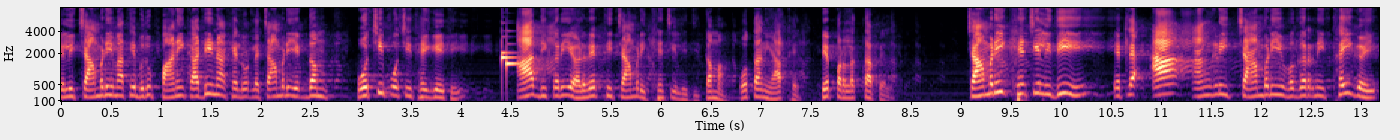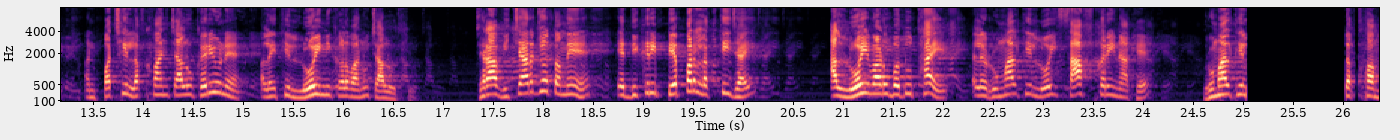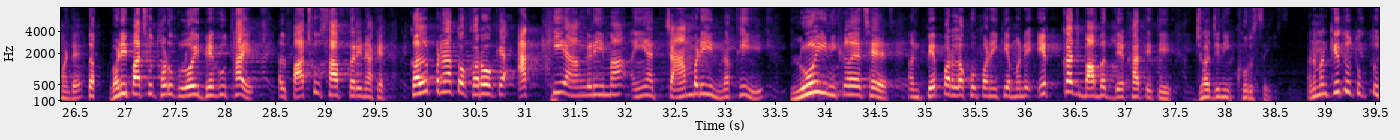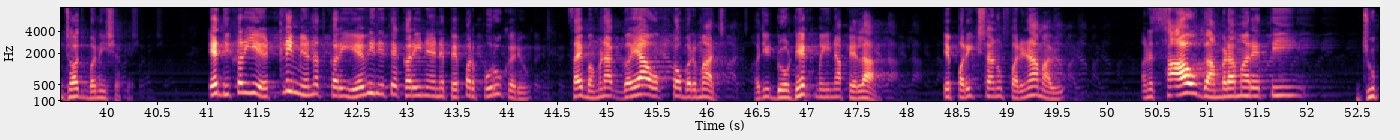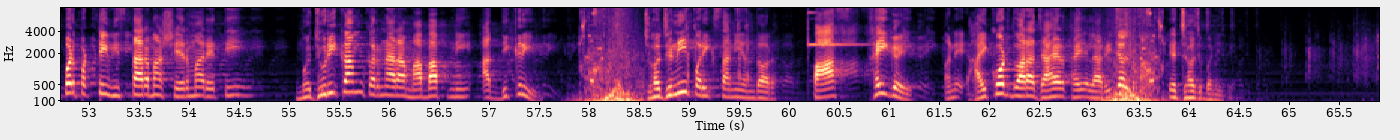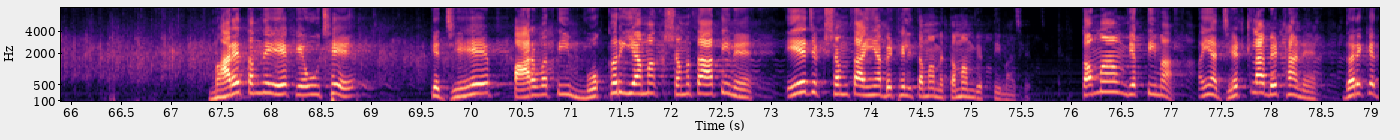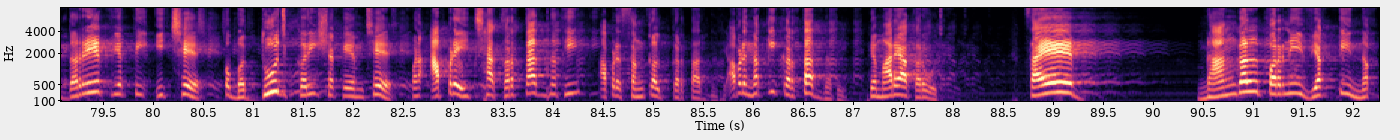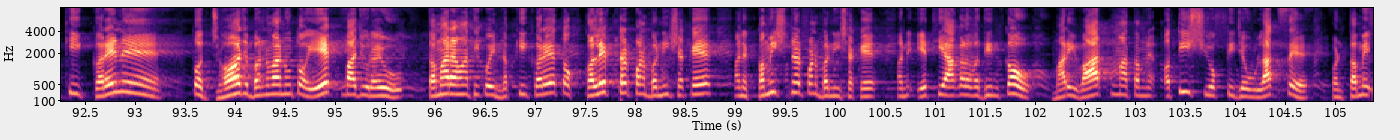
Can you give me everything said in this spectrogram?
પેલી ચામડીમાંથી બધું પાણી કાઢી નાખેલું એટલે ચામડી એકદમ પોચી પોચી થઈ ગઈ હતી. આ દીકરીએ હળવેકથી ચામડી ખેંચી લીધી, તમામ, પોતાની હાથે, પેપર લખતા પહેલા. ચામડી ખેંચી લીધી એટલે આ આંગળી ચામડી વગરની થઈ ગઈ અને પછી લખવાનું ચાલુ કર્યું ને એટલે અહીંથી લોહી નીકળવાનું ચાલુ થયું. જરા વિચારજો તમે, એ દીકરી પેપર લખતી જાય, આ લોહી વાળું બધું થાય એટલે રૂમાલથી લોહી સાફ કરી નાખે, રૂમાલથી લખવા માંડે, વળી પાછું થોડુંક લોહી ભેગું થાય એટલે પાછું સાફ કરી નાખે. કલ્પના તો કરો કે આખી આંગળીમાં અહીંયા ચામડી નથી, લોહી નીકળે છે અને પેપર લખવું પણ કે મને એક જ બાબત દેખાતી હતી, જજની ખુરશી. અને મને કીધું તું તું જજ બની શકે. એ દીકરીએ એટલી મહેનત કરી, એવી રીતે કરીને એને પેપર પૂરું કર્યું. સાહેબ, હમણાં ગયા ઓક્ટોબરમાં જ, હજી દોઢેક મહિના પહેલા એ પરીક્ષાનું પરિણામ આવ્યું. અને સાવ ગામડામાં રહેતી, ઝૂંપડપટ્ટી વિસ્તારમાં, શહેરમાં રહેતી, મજૂરી કામ કરનારા મા બાપની આ દીકરી જજની પરીક્ષાની અંદર પાસ થઈ ગઈ અને હાઈકોર્ટ દ્વારા જાહેર થયેલા રિઝલ્ટ એ જજ બની ગઈ. મારે તમને એ કહેવું છે કે જે પાર્વતી મોકરિયામાં ક્ષમતા હતી ને, એ જ ક્ષમતા અહીંયા બેઠેલી તમામે તમામ વ્યક્તિમાં છે. તમામ વ્યક્તિમાં અહીંયા જેટલા બેઠા ને, દરેકે દરેક વ્યક્તિ ઈચ્છે તો બધું જ કરી શકે એમ છે, પણ આપણે ઈચ્છા કરતા જ નથી, આપણે સંકલ્પ કરતા જ નથી. આપણે નક્કી કરતા જ નથી કે મારે આ કરવું છે. સાહેબ, નાંગલ પરની વ્યક્તિ નક્કી કરે ને, તો જજ બનવાનું તો એક બાજુ રહ્યું તમારામાંથી કોઈ નક્કી કરે તો કલેક્ટર પણ બની શકે અને કમિશનર પણ બની શકે. અને એથી આગળ વધીને કહું, મારી વાતમાં તમને અતિશયોક્તિ જેવું લાગશે, પણ તમે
